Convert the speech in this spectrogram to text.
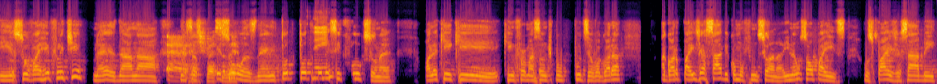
E isso vai refletir, né, na, na É, nessas vai saber. pessoas, né, em todo, todo, todo esse fluxo, né? Olha que, que, que informação, tipo, putz, eu agora Agora o país já sabe como funciona, e não só o país. Os pais já sabem,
